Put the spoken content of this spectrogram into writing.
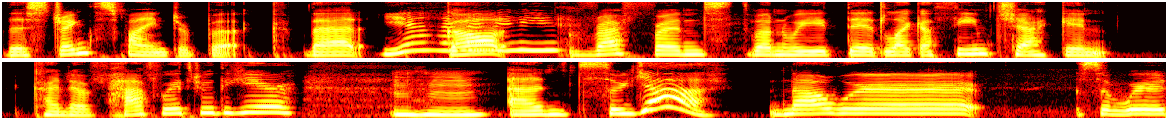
the Strengths Finder book that Yay. got referenced when we did like a theme check in kind of halfway through the year. Mm-hmm. And so, yeah, now we're so we're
